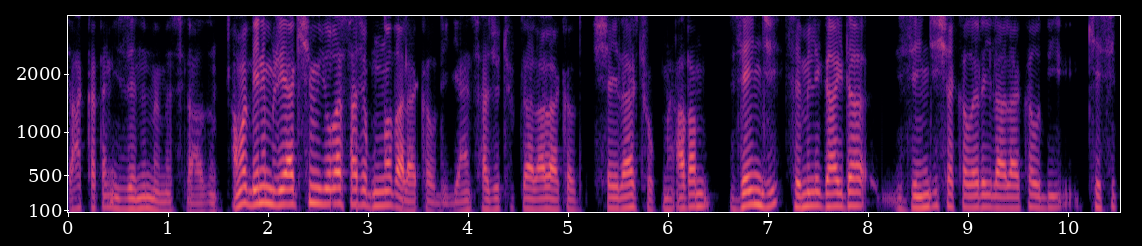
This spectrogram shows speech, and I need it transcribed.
hakikaten izlenilmemesi lazım. Ama benim reaction videolar sadece bununla da alakalı değil. Yani sadece Türklerle alakalı şeyler çok. Adam Zenci, Family Guy'da Zenci şakalarıyla alakalı bir kesit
